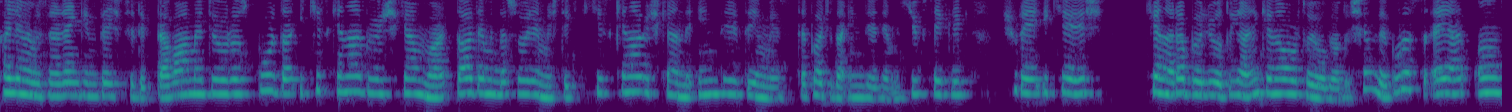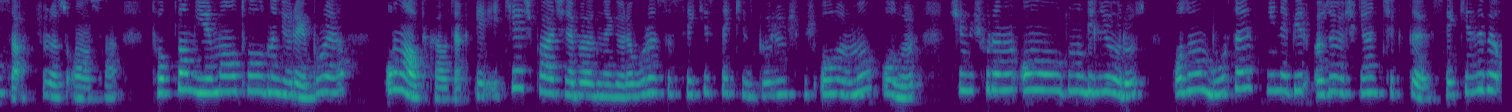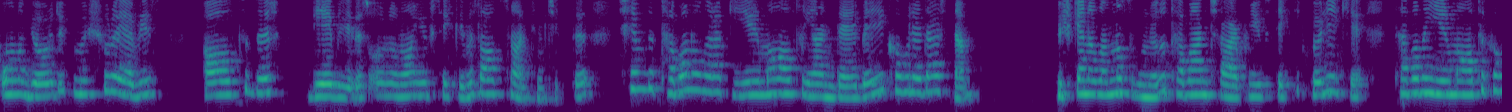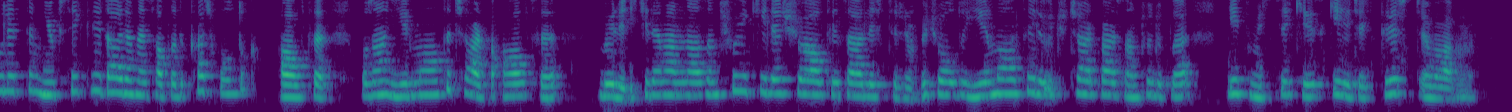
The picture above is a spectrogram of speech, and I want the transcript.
Kalemimizin rengini değiştirdik. Devam ediyoruz. Burada ikizkenar bir üçgen var. Daha demin de söylemiştik. İkizkenar üçgende indirdiğimiz, tepe açıdan indirdiğimiz yükseklik şurayı iki eş kenara bölüyordu. Yani kenar ortay oluyordu. Şimdi burası eğer 10 sa, şurası 10 sa, toplam 26 olduğuna göre buraya 16 kalacak. E, iki eş parçaya böldüğüne göre burası 8 8 bölünmüş olur mu? Olur. Şimdi şuranın 10 olduğunu biliyoruz. O zaman burada yine bir özel üçgen çıktı. 8'i ve 10'u gördük mü şuraya biz 6'dır diyebiliriz. O zaman yüksekliğimiz 6 santim çıktı. Şimdi taban olarak 26 yani dB'yi kabul edersem üçgen alanı nasıl bulunuyordu? Taban çarpı yükseklik bölü 2. Tabanı 26 kabul ettim. Yüksekliği daha demin hesapladık. Kaç bulduk? 6. O zaman 26 çarpı 6 bölü 2 demem lazım. Şu 2 ile şu 6'yı sadeleştiririm. 3 oldu. 26 ile 3'ü çarparsam çocuklar 78 gelecektir cevabımız.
